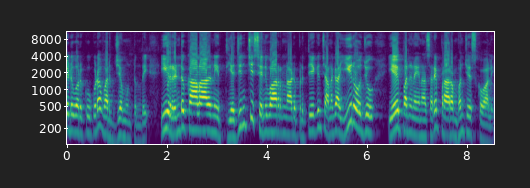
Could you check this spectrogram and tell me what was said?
ఏడు వరకు కూడా వర్జ్యం ఉంటుంది. ఈ రెండు కాలాలని త్యజించి శనివారం నాడు ప్రత్యేకించి అనగా ఈ రోజు ఏ పనినైనా సరే ప్రారంభం చేసుకోవాలి.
